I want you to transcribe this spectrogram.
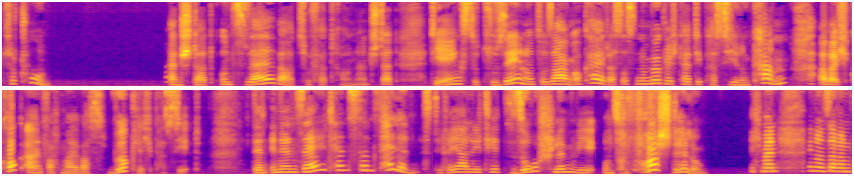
zu tun. Anstatt uns selber zu vertrauen, anstatt die Ängste zu sehen und zu sagen, okay, das ist eine Möglichkeit, die passieren kann, aber ich gucke einfach mal, was wirklich passiert. Denn in den seltensten Fällen ist die Realität so schlimm wie unsere Vorstellung. Ich meine, in unseren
